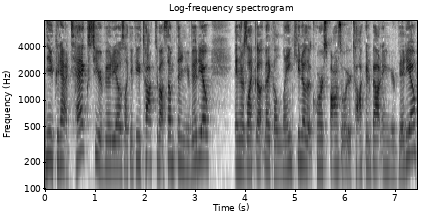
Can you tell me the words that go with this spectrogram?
You can add text to your videos, like if you talked about something in your video and there's like a like a link, you know, that corresponds to what you're talking about in your video,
